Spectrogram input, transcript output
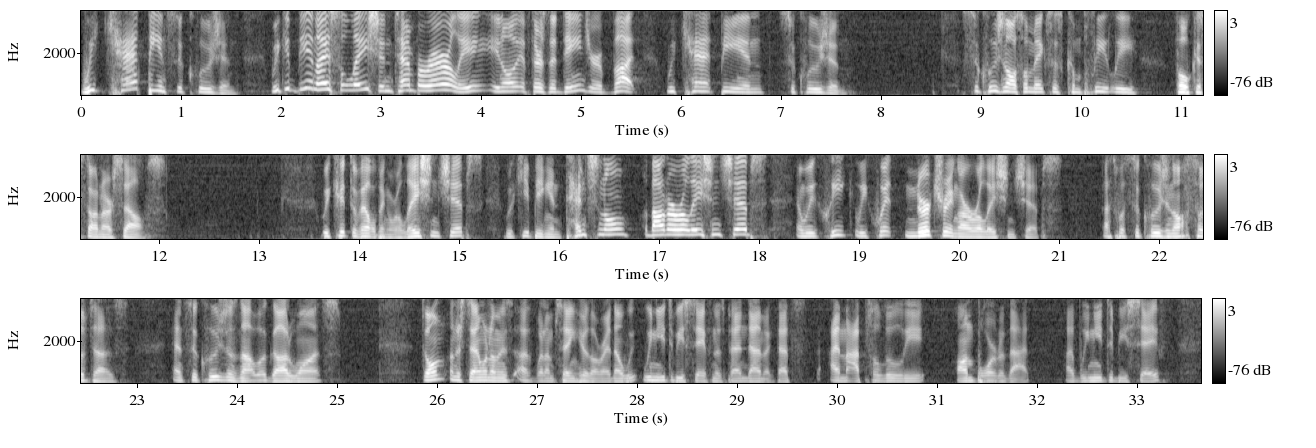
We can't be in seclusion. We could be in isolation temporarily, you know, if there's a danger, but we can't be in seclusion. Seclusion also makes us completely focused on ourselves. We quit developing relationships. We keep being intentional about our relationships, and we quit, we quit nurturing our relationships. That's what seclusion also does. And seclusion is not what God wants. Don't understand what I'm, uh, what I'm saying here, though, right now. We, we need to be safe in this pandemic. That's, I'm absolutely on board with that. Uh, we need to be safe.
